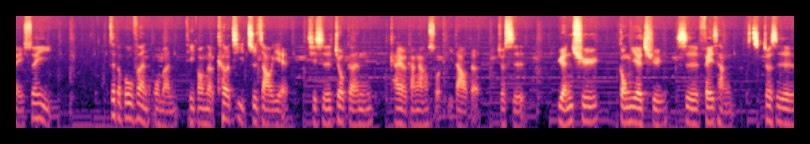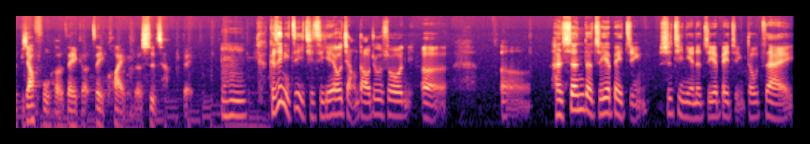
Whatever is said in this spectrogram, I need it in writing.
对，所以这个部分我们提供的科技制造业，其实就跟凯尔刚刚所提到的，就是园区工业区是非常。就是比较符合这个这一块的市场，对，嗯哼。可是你自己其实也有讲到，就是说，呃呃，很深的职业背景，十几年的职业背景都在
